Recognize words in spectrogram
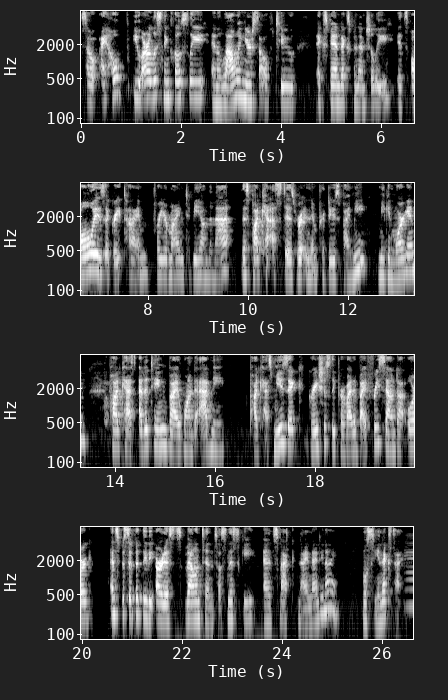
So I hope you are listening closely and allowing yourself to expand exponentially. It's always a great time for your mind to be on the mat. This podcast is written and produced by me, Megan Morgan, podcast editing by Wanda Abney, podcast music graciously provided by freesound.org and specifically the artists Valentin Sosniski and Smack 999. We'll see you next time.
